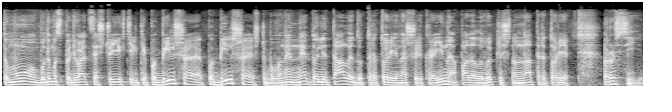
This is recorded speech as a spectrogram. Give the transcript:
Тому будемо сподіватися, що їх тільки побільше, побільше, щоб вони не долітали до території нашої країни, а падали виключно на території Росії.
